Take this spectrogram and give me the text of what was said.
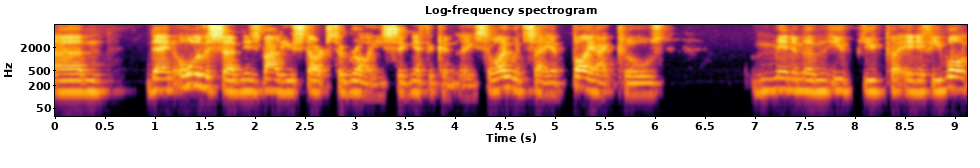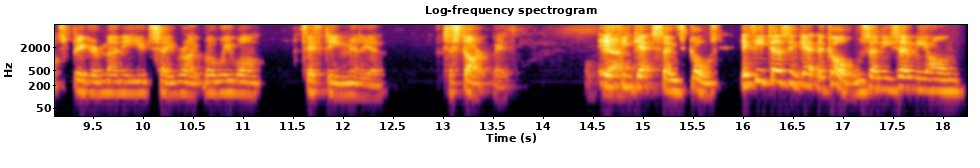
um, then all of a sudden his value starts to rise significantly. So I would say a buyout clause minimum you you'd put in if he wants bigger money, you'd say, right, well, we want 15 million to start with. If Yeah. he gets those goals. If he doesn't get the goals and he's only on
